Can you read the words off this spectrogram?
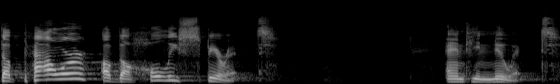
the power of the Holy Spirit. And he knew it.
